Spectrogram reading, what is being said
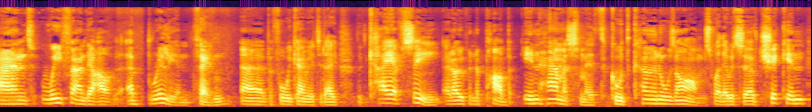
And we found out a brilliant thing uh, before we came here today that KFC had opened a pub in Hammersmith called Colonel's Arms, where they would serve chicken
